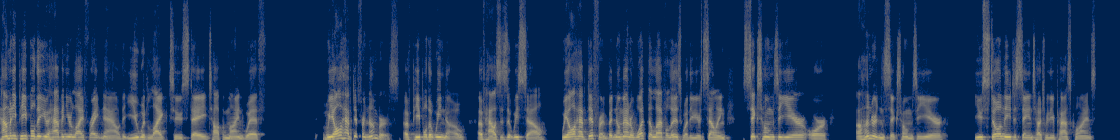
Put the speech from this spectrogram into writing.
how many people that you have in your life right now that you would like to stay top of mind with. We hmm. all have different numbers of people that we know, of houses that we sell. We all have different, but no matter what the level is, whether you're selling six homes a year or 106 homes a year, you still need to stay in touch with your past clients.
